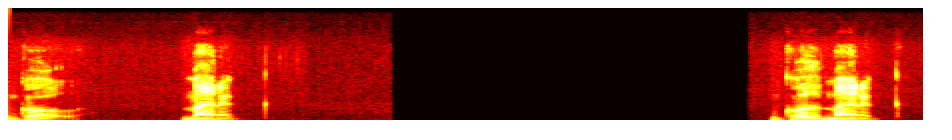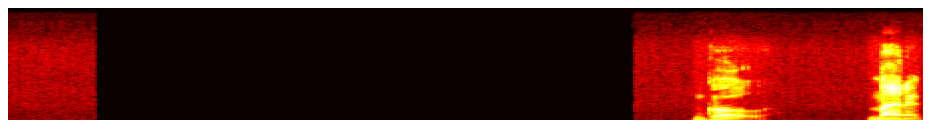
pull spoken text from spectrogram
Goldmark. Golmarg Gol Marg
